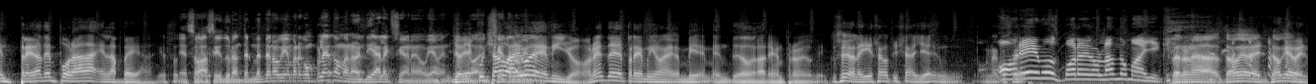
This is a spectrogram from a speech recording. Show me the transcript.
en plena temporada en Las Vegas. Eso, Eso así durante el mes de noviembre completo, menos el día de elecciones, obviamente. Yo había No, escuchado 7 algo de millones de premios en, en- en- de dólares en premios. Incluso yo leí esa noticia ayer. cosa- Oremos por el Orlando Magic. Pero nada, tengo que ver, tengo que ver.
